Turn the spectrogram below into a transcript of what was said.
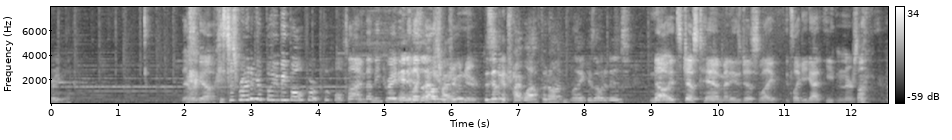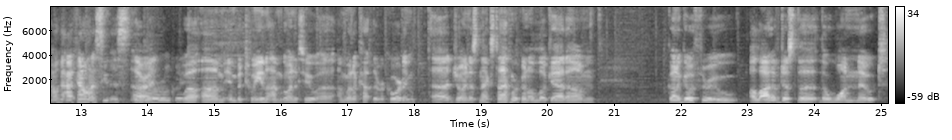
There you go. There we go. He's just riding a baby Bulborb the whole time. That'd be great. He'd And be like Bowser Jr. Does he have like a tribal outfit on? Like, is that what it is? No, it's just him, and he's just like it's like he got eaten or something. I kind of want to see this. All right. Real quick. Well, um, in between, I'm going to uh, I'm going to cut the recording. Uh, join us next time. We're going to look at um, going to go through a lot of just the the one note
